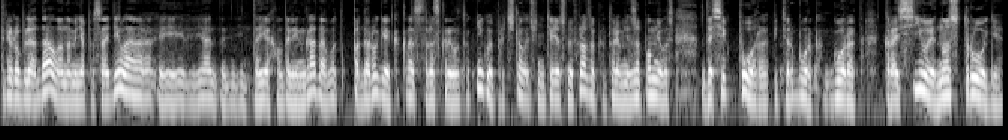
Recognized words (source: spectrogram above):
3 рубля дал, она меня посадила, и я доехал до Ленинграда. А вот по дороге как раз раскрыл эту книгу и прочитал очень интересную фразу, которая мне запомнилась до сих пор. Петербург – город красивый, но строгий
